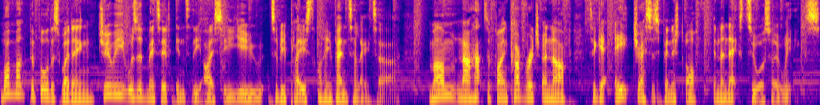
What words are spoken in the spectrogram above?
One month before this wedding, Dewey was admitted into the ICU to be placed on a ventilator. Mum now had to find coverage enough to get eight dresses finished off in the next two or so weeks.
